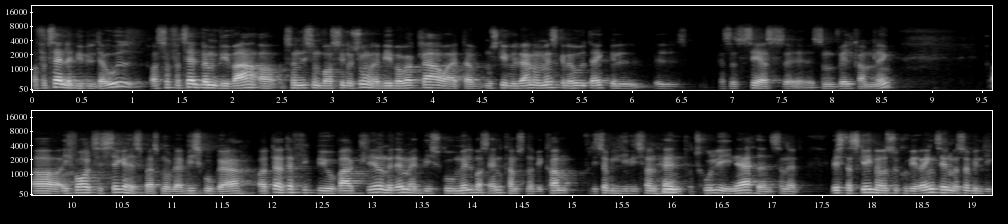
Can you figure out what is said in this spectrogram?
og fortalte, at vi ville derud, og så fortalte, hvem vi var, og sådan ligesom vores situation, at vi var godt klar over, at der måske ville være nogle mennesker derude, der ikke ville, ville altså, se os øh, som velkommen, ikke? Og i forhold til sikkerhedsspørgsmål, hvad vi skulle gøre, og der, der fik vi jo bare klaret med dem, at vi skulle melde vores ankomst, når vi kom, fordi så ville vi sådan have en mm. patrulje i nærheden, sådan at hvis der skete noget, så kunne vi ringe til dem, og så ville de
